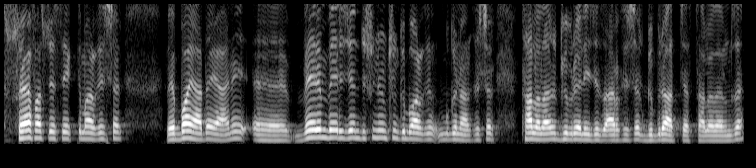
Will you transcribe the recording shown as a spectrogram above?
soya fasulyesi ektim arkadaşlar. Ve bayağı da yani e, verim vereceğini düşünüyorum çünkü bu bugün arkadaşlar tarlaları gübreleyeceğiz arkadaşlar gübre atacağız tarlalarımıza.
